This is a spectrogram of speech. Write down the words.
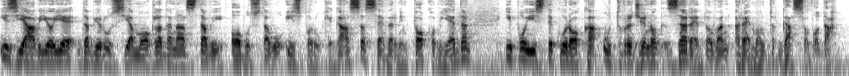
izjavio je da bi Rusija mogla da nastavi obustavu isporuke gasa severnim tokom 1 i po isteku roka utvrđenog za redovan remont gasovoda.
